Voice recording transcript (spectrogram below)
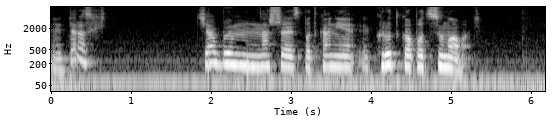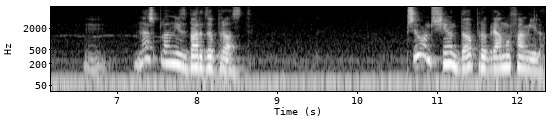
Y, Teraz ch- chciałbym nasze spotkanie krótko podsumować. Nasz plan jest bardzo prosty. Przyłącz się do programu Familo.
